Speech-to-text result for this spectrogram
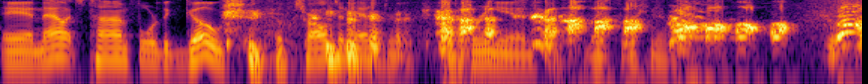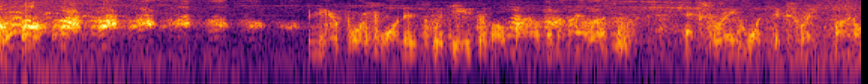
And now it's time for the ghost of Charlton Heston to bring in Lead Force One. Air Force One is with you, 12 miles on ILS. X-ray 16 right final.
